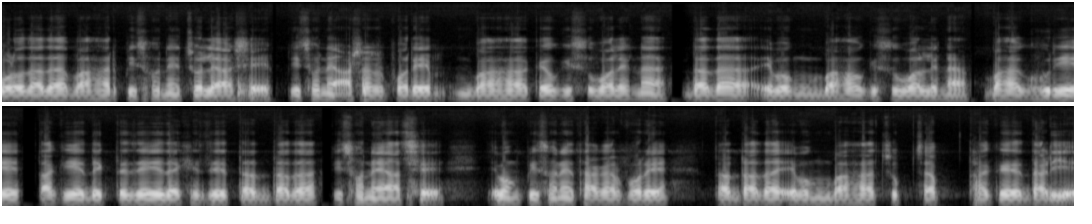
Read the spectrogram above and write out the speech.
বড় দাদা বাহার পিছনে চলে আসে। পিছনে আসার পরে বাহা কেউ কিছু বলে না, দাদা এবং বাহাও কিছু বলে না। বাহা ঘুরিয়ে তাকিয়ে দেখতে যেয়ে দেখে যে তার দাদা পিছনে আছে এবং পিছনে থাকার পরে তার দাদা এবং বাহা চুপচাপ থাকে দাঁড়িয়ে।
